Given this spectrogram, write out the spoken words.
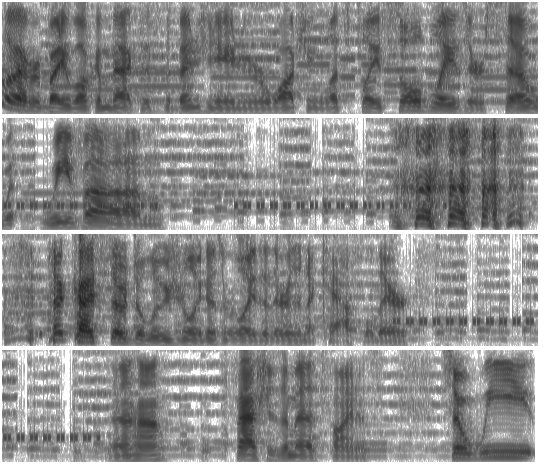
Hello everybody, welcome back. This is the Benji and you're watching Let's Play Soul Blazer. So, we've, um... that guy's so delusional he doesn't realize that there isn't a castle there. Uh-huh. It's fascism at its finest. So we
